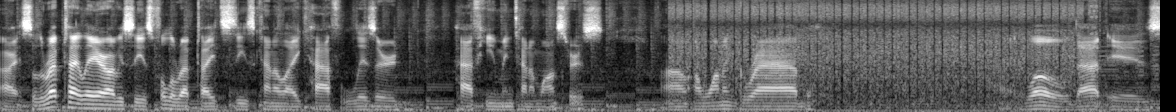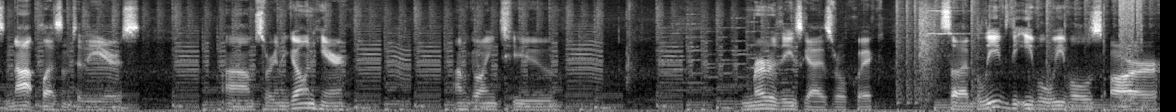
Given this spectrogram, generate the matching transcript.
Alright, so the reptite lair obviously is full of reptites, these kind of like half lizard, half human kind of monsters. Um, I want to grab Whoa, that is not pleasant to the ears. Um, so we're going to go in here. I'm going to murder these guys real quick. So I believe the Evil Weevils are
